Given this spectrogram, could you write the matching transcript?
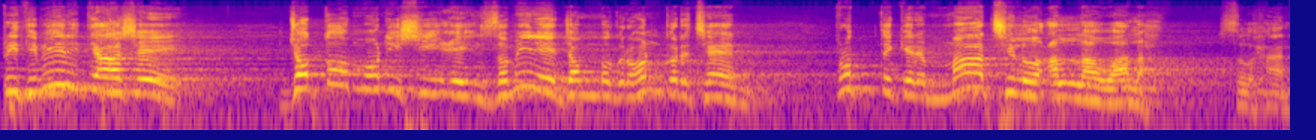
পৃথিবীর ইতিহাসে যত মনীষী এই জমিনে জন্মগ্রহণ করেছেন প্রত্যেকের মা ছিল আল্লাহ আল্লাহ সুহান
